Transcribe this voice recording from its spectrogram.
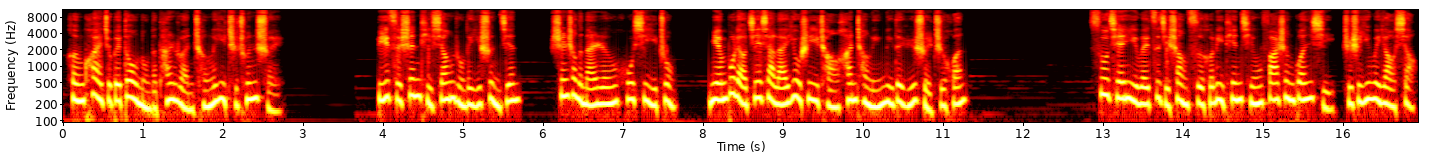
很快就被逗弄的瘫软成了一池春水。彼此身体相融的一瞬间，身上的男人呼吸一重，免不了接下来又是一场酣畅淋漓的鱼水之欢。苏浅以为自己上次和厉天晴发生关系，只是因为药效。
